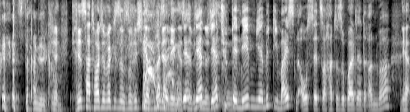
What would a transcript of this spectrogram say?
Jetzt Daniel, komm. Chris hat heute wirklich so, so ein richtiger Widerling. Ist, der, der, so der Typ, der neben mir mit die meisten Aussetzer hatte, sobald er dran war. Ja.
